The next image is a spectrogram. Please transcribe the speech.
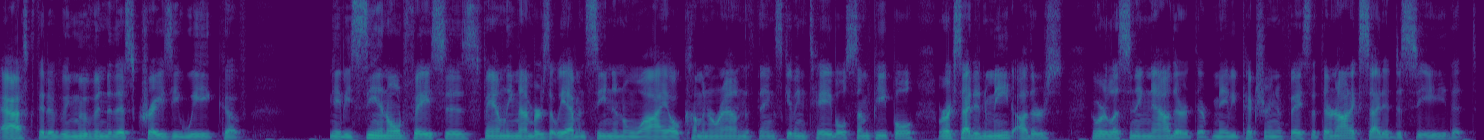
ask that as we move into this crazy week of maybe seeing old faces, family members that we haven't seen in a while coming around the Thanksgiving table. Some people were excited to meet, others who are listening now, they're they're maybe picturing a face that they're not excited to see, that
